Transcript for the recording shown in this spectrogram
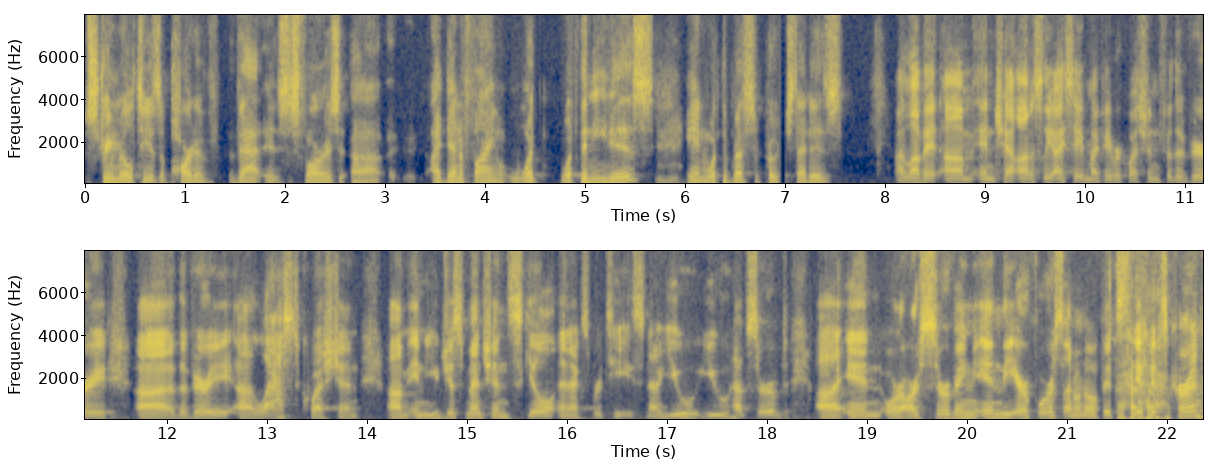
Stream Realty is a part of that as far as uh, identifying what what the need is Mhm. and what the best approach that is. I love it. Um, and Chad, honestly, I saved my favorite question for the very, uh, the very uh, last question. Um, and you just mentioned skill and expertise. Now, you you have served uh, in or are serving in the Air Force. I don't know if it's if it's current,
